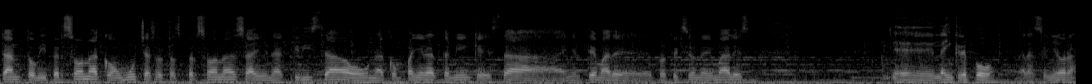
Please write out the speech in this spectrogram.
tanto mi persona como muchas otras personas, hay una activista o una compañera también que está en el tema de protección de animales, eh, la increpó a la señora.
